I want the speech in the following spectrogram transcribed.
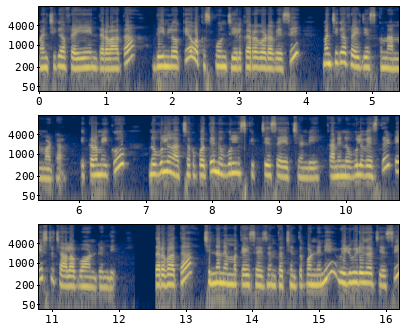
మంచిగా ఫ్రై అయిన తర్వాత దీనిలోకి ఒక స్పూన్ జీలకర్ర కూడా వేసి మంచిగా ఫ్రై చేసుకున్నాను అనమాట ఇక్కడ మీకు నువ్వులు నచ్చకపోతే నువ్వులను స్కిప్ చేసేయచ్చండి. కానీ నువ్వులు వేస్తే టేస్ట్ చాలా బాగుంటుంది. తర్వాత చిన్న నిమ్మకాయ సైజ్ అంత చింతపండుని విడివిడిగా చేసి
